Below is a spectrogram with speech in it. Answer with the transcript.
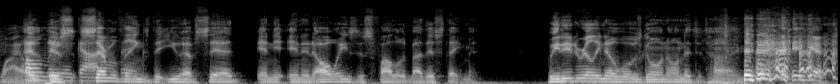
wild. Only There's several thing. things that you have said, and it, and it always is followed by this statement. We didn't really know what was going on at the time. yeah,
